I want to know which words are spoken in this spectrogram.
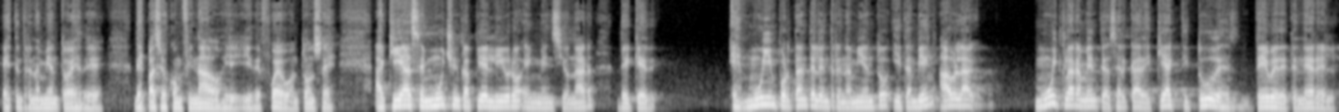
Este entrenamiento es de, espacios confinados y, de fuego. Entonces, aquí hace mucho hincapié el libro en mencionar de que es muy importante el entrenamiento y también habla muy claramente acerca de qué actitudes debe de tener el,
